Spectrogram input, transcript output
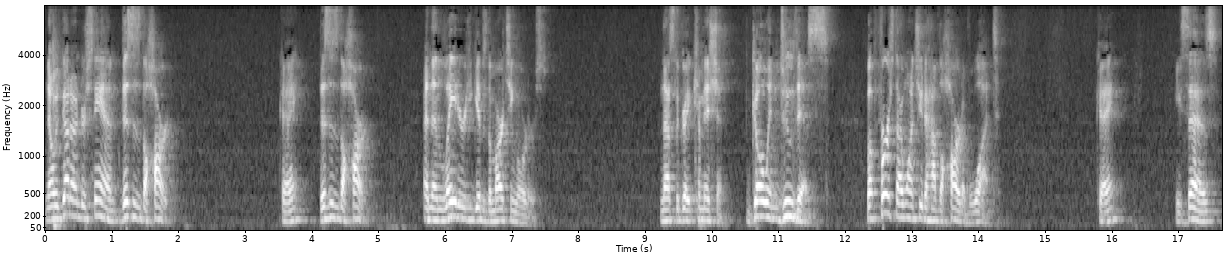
Now, we've got to understand this is the heart. Okay? This is the heart. And then later he gives the marching orders. And that's the Great Commission. Go and do this. But first, I want you to have the heart of what? Okay? He says,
